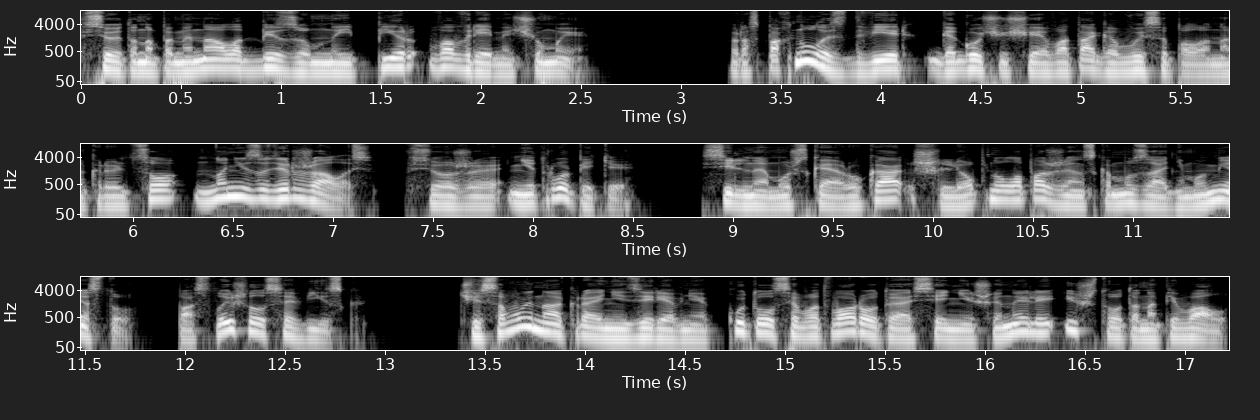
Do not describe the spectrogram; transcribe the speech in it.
Все это напоминало безумный пир во время чумы. Распахнулась дверь, гогочущая ватага высыпала на крыльцо, но не задержалась. Все же не тропики. Сильная мужская рука шлепнула по женскому заднему месту. Послышался визг. Часовой на окраине деревни кутался в отвороты осенней шинели и что-то напевал.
